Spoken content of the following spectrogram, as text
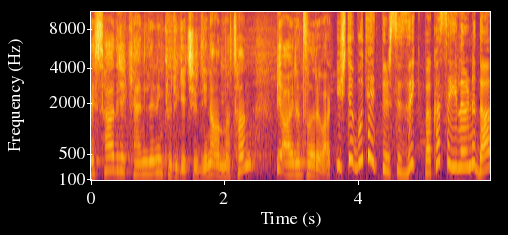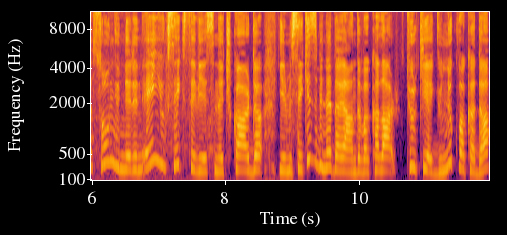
ve sadece kendilerinin kötü geçirdiğini anlatan bir ayrıntıları var. İşte bu tedbirsizlik vaka sayılarını da son günlerin en yüksek seviyesine çıkardı. 28 bine dayandı vakalar. Türkiye günlük vakada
